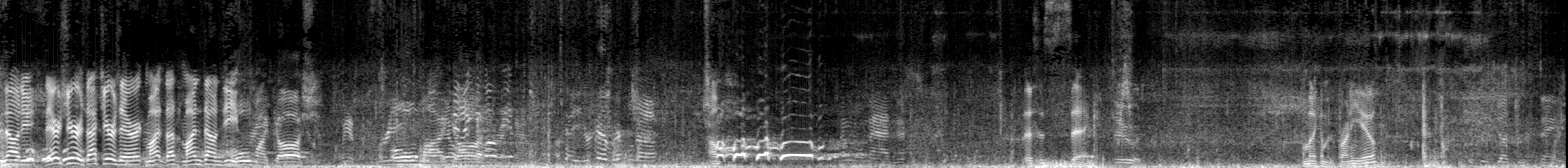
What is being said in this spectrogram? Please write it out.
No, dude. There's yours. That's yours, Eric. Mine, that's mine's down deep. Oh my gosh. We have three. Oh my Can come god. over you? Okay, you're good. Hold up. Um, Total madness. this is sick. Dude, I'm gonna come in front of you. this is just insane.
